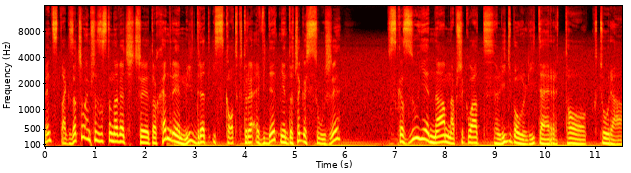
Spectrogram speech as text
Więc tak, zacząłem się zastanawiać, czy to Henry, Mildred i Scott, które ewidentnie do czegoś służy, wskazuje nam na przykład liczbą liter to, która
